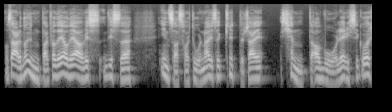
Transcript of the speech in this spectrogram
Og så er det noe unntak fra det, og det er hvis disse innsatsfaktorene hvis det knytter seg kjente, alvorlige risikoer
